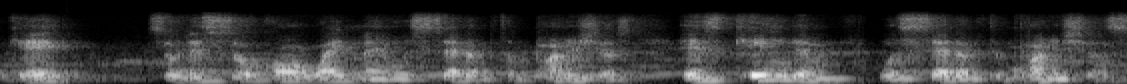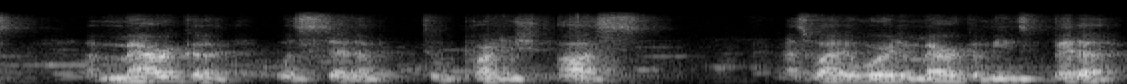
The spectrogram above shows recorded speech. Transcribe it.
Okay? So this so-called white man was set up to punish us. His kingdom was set up to punish us. America was set up to punish us. That's why the word America means bitter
